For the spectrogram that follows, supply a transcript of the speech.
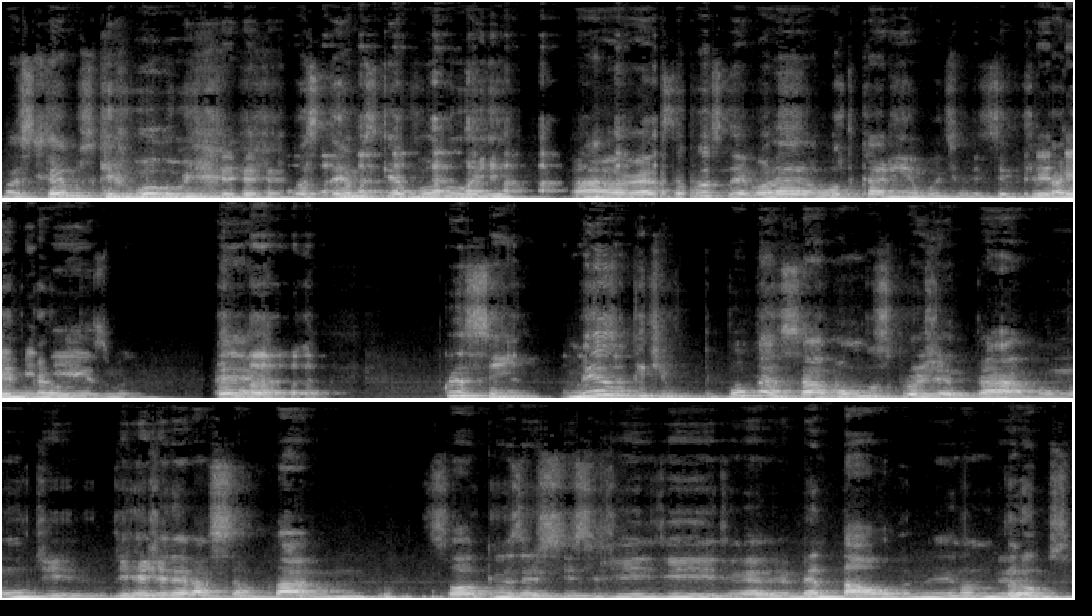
Nós temos que evoluir. Nós temos que evoluir. Ah, essa eu gostei. Agora é outro carimbo. Sempre Determinismo. Carimbo. É. Porque assim, mesmo que tipo, vamos pensar, vamos nos projetar para um mundo de, de regeneração, claro, um, só que um exercício de, de, de né, mental, né, nós não é. estamos.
